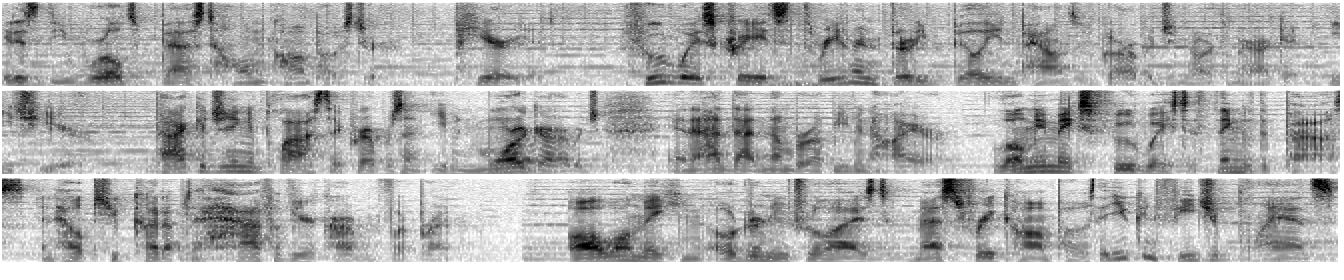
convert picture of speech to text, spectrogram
it is the world's best home composter period. Food waste creates 330 billion pounds of garbage in North America each year. Packaging and plastic represent even more garbage and add that number up even higher. Lomi makes food waste a thing of the past and helps you cut up to half of your carbon footprint. All while making odor neutralized, mess free compost that you can feed your plants,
